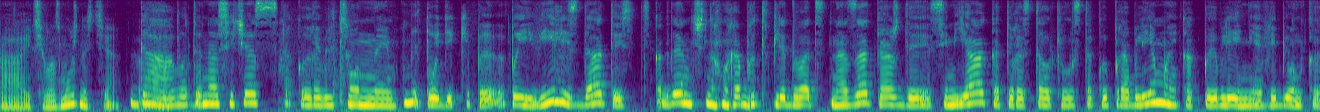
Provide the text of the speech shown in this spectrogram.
про эти возможности. Да, вот, вот у нас сейчас такой революционные методики появились, да, то есть, когда я начинала работать лет 20 назад, каждая семья, которая сталкивалась с такой проблемой, как появление в ребенка,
